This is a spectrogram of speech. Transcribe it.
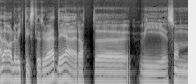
Det aller viktigste, tror jeg, det er at uh, vi som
